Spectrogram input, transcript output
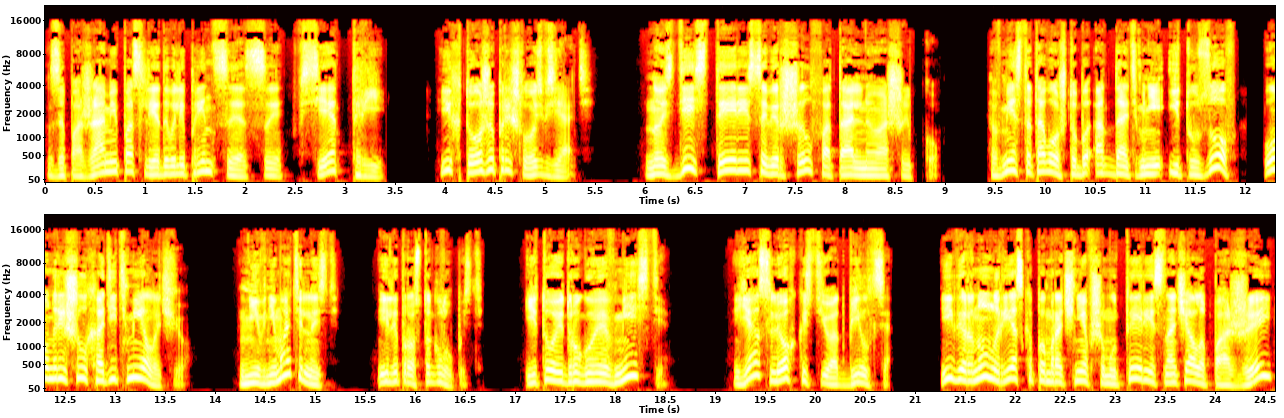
За пажами последовали принцессы, все три. Их тоже пришлось взять. Но здесь Терри совершил фатальную ошибку. Вместо того, чтобы отдать мне и тузов, он решил ходить мелочью. Невнимательность или просто глупость? И то, и другое вместе? Я с легкостью отбился и вернул резко помрачневшему Терри сначала пажей,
